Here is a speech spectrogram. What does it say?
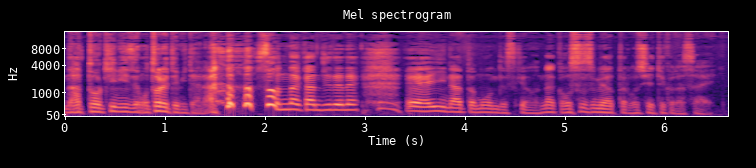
納豆キニーゼも取れてみたいな。そんな感じでね、えー、いいなと思うんですけどなんかおすすめあったら教えてください。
